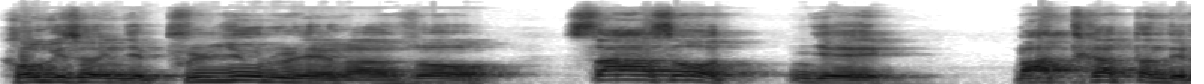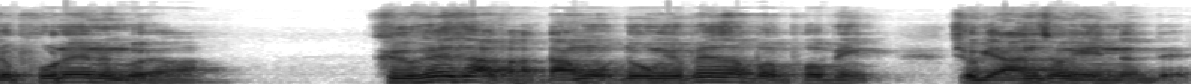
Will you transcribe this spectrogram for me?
거기서 이제 분류를 해가서 싸서 이제 마트 같은 데로 보내는 거야. 그 회사가 남- 농협 회사 법인 저기 안성에 있는데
